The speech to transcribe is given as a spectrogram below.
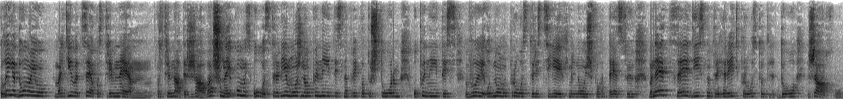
Коли я думаю, Мальдіви це острівне, острівна держава, що на якомусь острові можна опинитись, наприклад, у шторм, опинитись в одному просторі з цією хмільною шпагатесою, мене це дійсно тригерить просто до жаху.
